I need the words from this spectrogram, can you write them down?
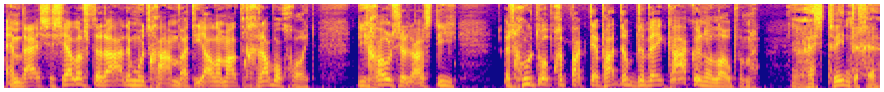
En bij zichzelf te raden moet gaan wat hij allemaal te grabbel gooit. Die gozer, als die het goed opgepakt heeft, had op de WK kunnen lopen. Maar. Ja, hij is twintig, hè? Ja,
